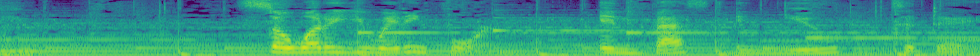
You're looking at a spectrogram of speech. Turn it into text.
you. So, what are you waiting for? Invest in you today.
